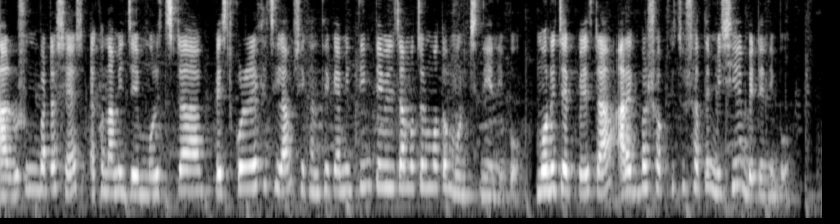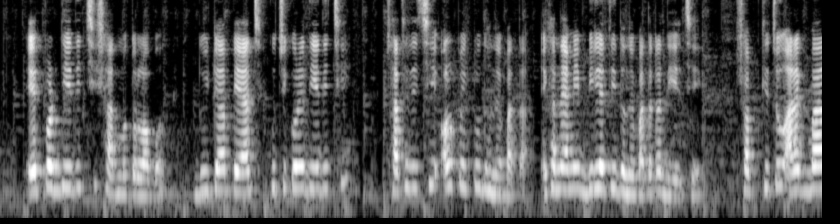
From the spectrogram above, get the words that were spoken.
আর রসুন বাটা শেষ। এখন আমি যে মরিচটা পেস্ট করে রেখেছিলাম, সেখান থেকে আমি তিন টেবিল চামচের মতো মরিচ নিয়ে নিব। মরিচের পেস্টটা আরেকবার সব কিছুর সাথে মিশিয়ে বেটে নিব। এরপর দিয়ে দিচ্ছি স্বাদ মতো লবণ। দুইটা পেঁয়াজ কুচি করে দিয়ে দিচ্ছি। সাথে দিচ্ছি অল্প একটু ধনে পাতা। এখানে আমি বিলেতি ধনে পাতাটা দিয়েছি। সব কিছু আরেকবার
